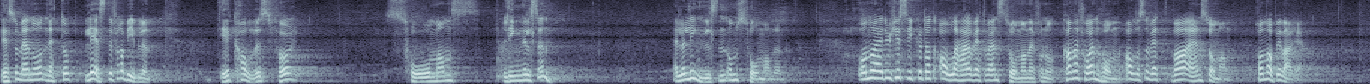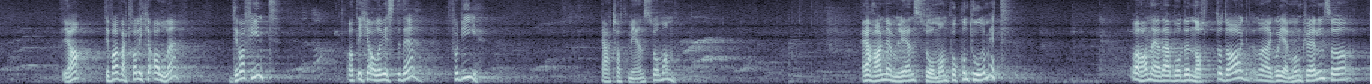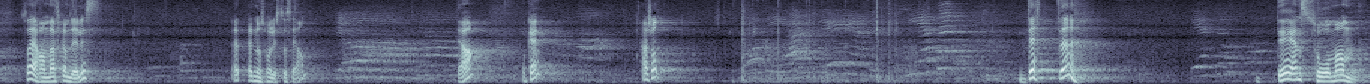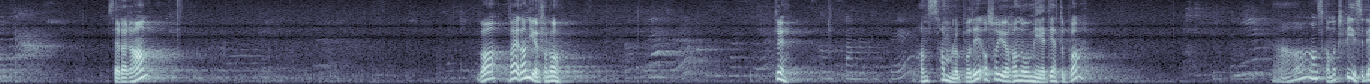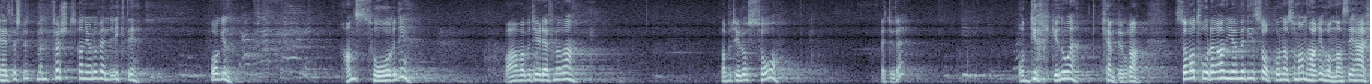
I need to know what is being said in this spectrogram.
Det som jeg nå nettopp leste fra Bibelen, det kalles for såmannslignelsen. Eller lignelsen om såmannen. Og nå er det jo ikke sikkert at alle her vet hva en såmann er for noe. Kan jeg få en hånd? Alle som vet hva er en såmann? Hånda opp i været. Ja, det var i hvert fall ikke alle. Det var fint at ikke alle visste det, fordi jeg har tatt med en såmann. Jeg har nemlig en såmann på kontoret mitt. Og han er der både natt og dag. Når jeg går hjem om kvelden, så, så er han der fremdeles. Er, er det noen som har lyst til å se han? Ja? Ok. Her sånn. Dette det er en såmann. Ser dere han? Hva, hva er det han gjør for noe? Du, han samler på dem, og så gjør han noe med dem etterpå. Ja, Han skal nok spise dem helt til slutt, men først skal han gjøre noe veldig viktig. Hågen. Han sår dem. Hva, hva betyr det for noe, da? Hva betyr det å så? Vet du det? Å dyrke noe. Kjempebra. Så hva tror dere han gjør med de såkornene som han har i hånda si her?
